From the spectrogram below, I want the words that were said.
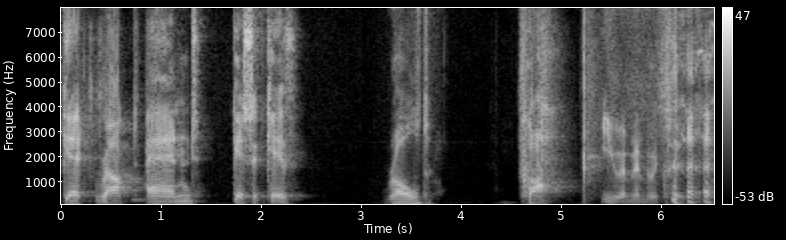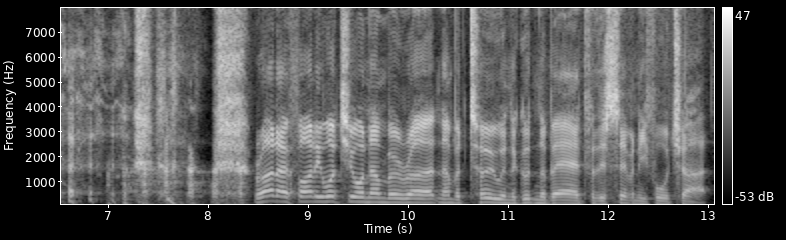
get rocked and guess it, Kev. Rolled. you remember it too. Righto, Finey, what's your number uh, number two in the good and the bad for this seventy four chart?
